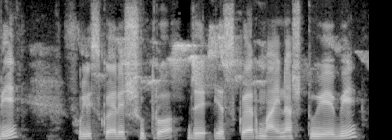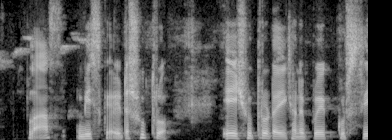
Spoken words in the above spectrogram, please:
বি ফুল স্কোয়ারের সূত্র যে a square minus two a b plus b square, এটা সূত্র। এই সূত্রটা এখানে প্রয়োগ করছি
